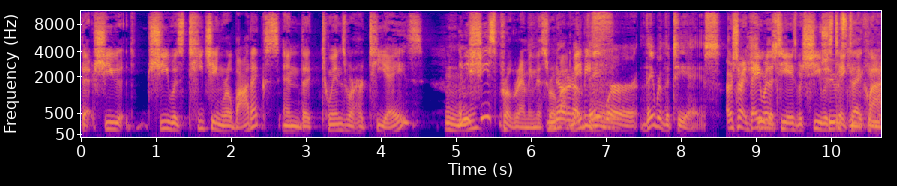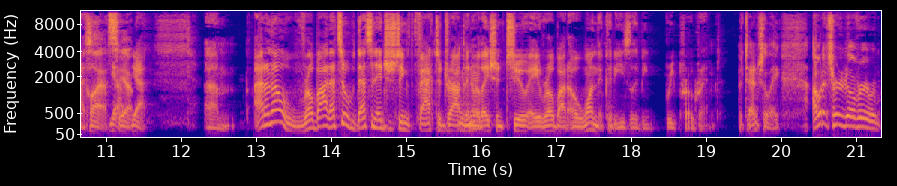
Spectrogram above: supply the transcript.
that she she was teaching robotics and the twins were her TAs. Mm-hmm. Maybe she's programming this robot. No, no, no. Maybe they were they were the TAs. Or sorry, they she were was, the TAs, but she was, she was taking, taking, the class. The class. Yeah, yeah. yeah. Um, I don't know, robot. That's a that's an interesting fact to drop mm-hmm. in relation to a robot 01 that could easily be reprogrammed potentially. I'm going to turn it over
